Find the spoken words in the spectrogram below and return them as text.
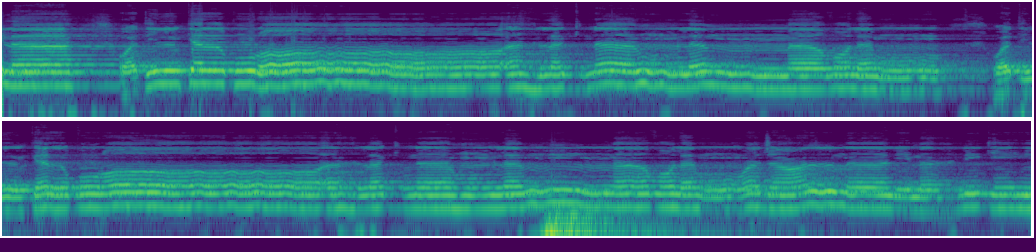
موئلا وتلك القرى أهلكناهم لما ظلموا وتلك القرى أهلكناهم لما ظلموا وجعلنا لمهلكهم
